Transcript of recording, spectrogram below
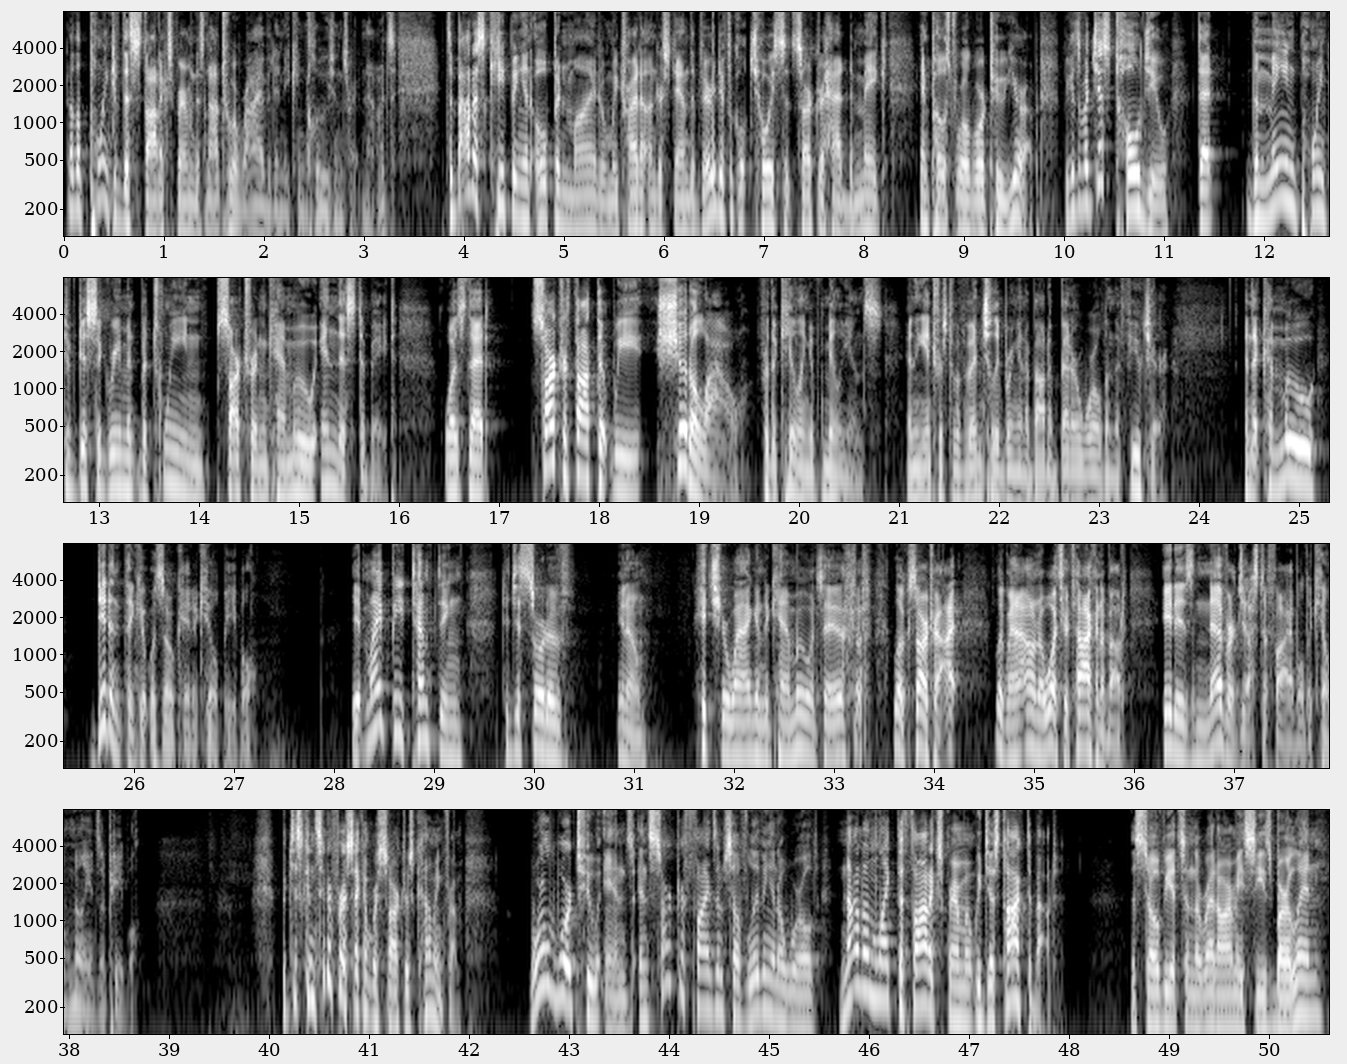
Now, the point of this thought experiment is not to arrive at any conclusions right now. It's, it's about us keeping an open mind when we try to understand the very difficult choice that Sartre had to make in post World War II Europe. Because if I just told you that the main point of disagreement between Sartre and Camus in this debate was that Sartre thought that we should allow for the killing of millions in the interest of eventually bringing about a better world in the future, and that Camus didn't think it was okay to kill people. It might be tempting to just sort of, you know, hitch your wagon to Camus and say, "Look, Sartre, I look, man, I don't know what you're talking about. It is never justifiable to kill millions of people." But just consider for a second where Sartre's coming from. World War II ends, and Sartre finds himself living in a world not unlike the thought experiment we just talked about. The Soviets and the Red Army seize Berlin.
